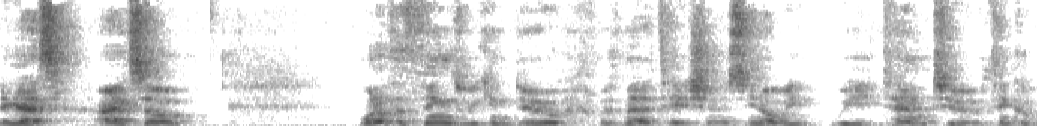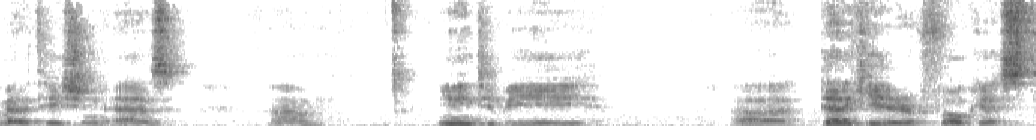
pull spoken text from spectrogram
Hey guys, all right, so one of the things we can do with meditation is, you know, we, we tend to think of meditation as um, needing to be uh, dedicated or focused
